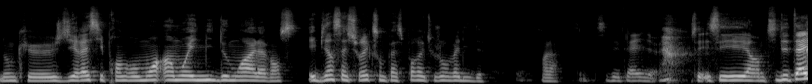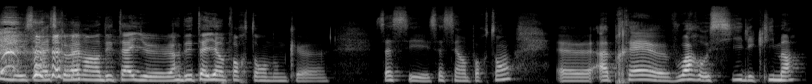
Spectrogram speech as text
Donc euh, je dirais s'y prendre au moins un mois et demi, deux mois à l'avance. Et bien s'assurer que son passeport est toujours valide. Voilà. C'est un petit détail. C'est un petit détail, mais ça reste quand même un détail, euh, un détail important. Donc ça c'est ça c'est important. après, voir aussi les climats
